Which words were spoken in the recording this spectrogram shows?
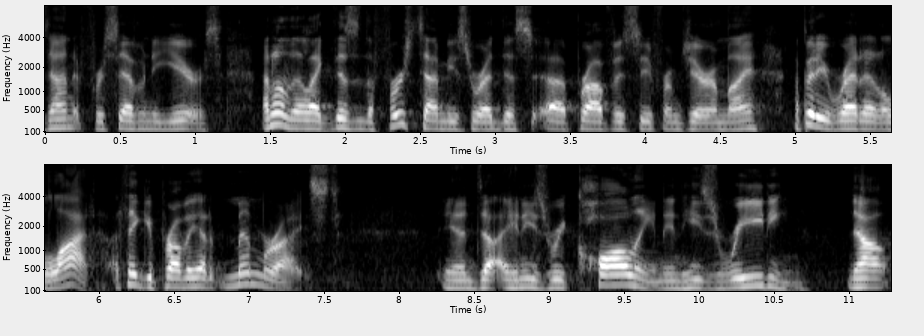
done it for 70 years. I don't know, like this is the first time he's read this uh, prophecy from Jeremiah. I bet he read it a lot. I think he probably had it memorized. And, uh, and he's recalling and he's reading. Now,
